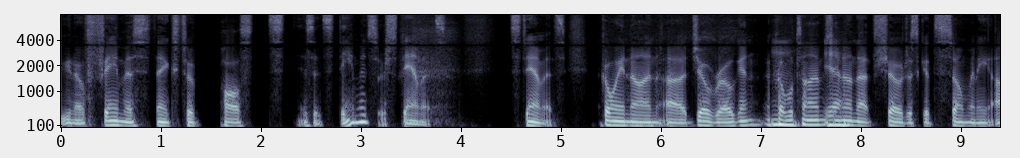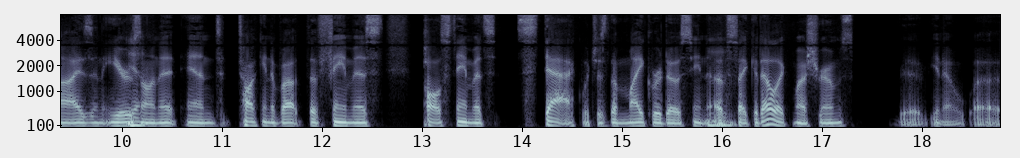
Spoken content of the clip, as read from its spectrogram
you know, famous thanks to Paul. Is it Stamets or Stamets? Stamets going on uh, Joe Rogan a couple Mm, times. yeah. You know, and that show just gets so many eyes and ears Yeah. on it, and talking about the famous Paul Stamets stack, which is the microdosing of Mm. psychedelic mushrooms. Uh, you know, uh,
